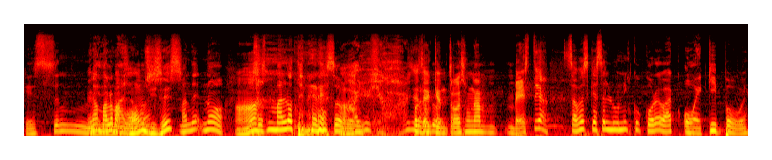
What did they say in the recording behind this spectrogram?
que es en ¿Era malo Mahomes, dices? Mande- no, Ah. es malo tener eso, güey. ay, ay, ay, Por desde ejemplo- que entró es una bestia ¿Sabes que es el único coreback o equipo, güey,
